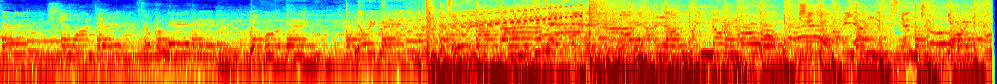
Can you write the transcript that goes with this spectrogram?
wanted, she wanted, so come get it.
